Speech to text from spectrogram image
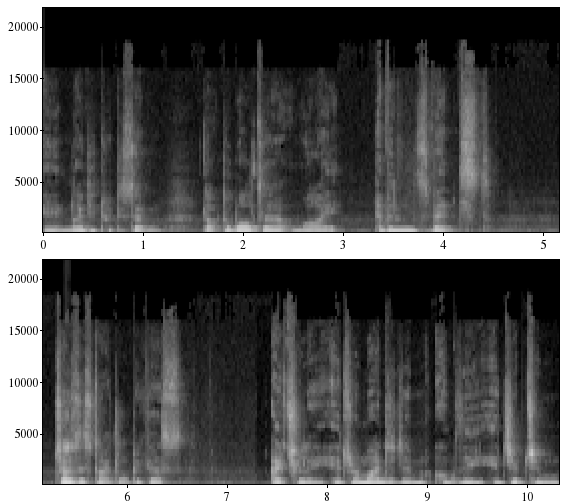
in 1927. Dr. Walter Y. Evans-Wentz chose this title because actually it reminded him of the Egyptian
